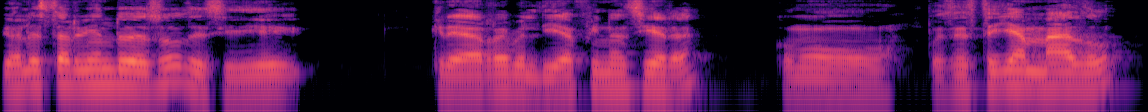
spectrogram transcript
Yo al estar viendo eso decidí crear rebeldía financiera como pues este llamado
